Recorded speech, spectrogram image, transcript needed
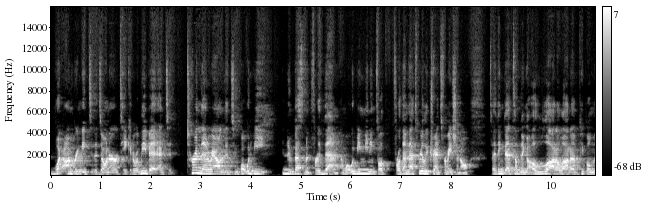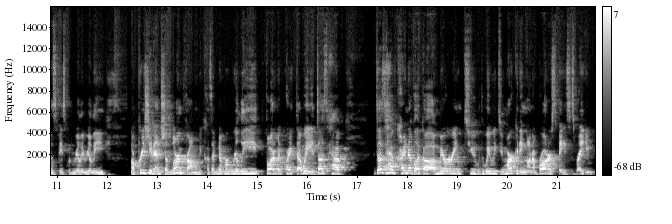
what I'm bringing to the donor, take it or leave it, and to turn that around into what would be an investment for them and what would be meaningful for them. That's really transformational. So I think that's something a lot, a lot of people in the space would really, really appreciate and should learn from because I've never really thought of it quite that way. It does have it does have kind of like a, mirroring to the way we do marketing on a broader spaces, right? You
